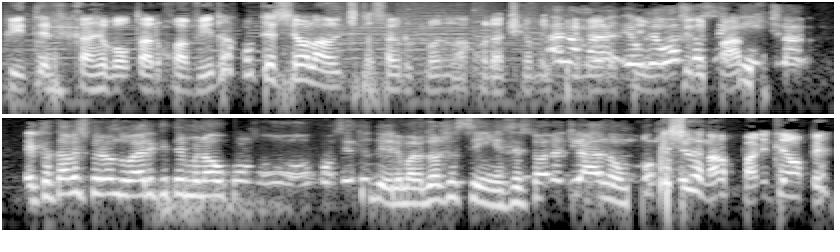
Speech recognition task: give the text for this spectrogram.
Peter ficar revoltado com a vida aconteceu lá antes da Saga do Clone, lá quando ela tinha meio Ah, não, primeiro mas eu, eu acho que é o seguinte, né? É que eu tava esperando o Eric terminar o, con- o- o conceito dele, mas eu acho assim, essa história de, ah, não, Não precisa não, para de interromper.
